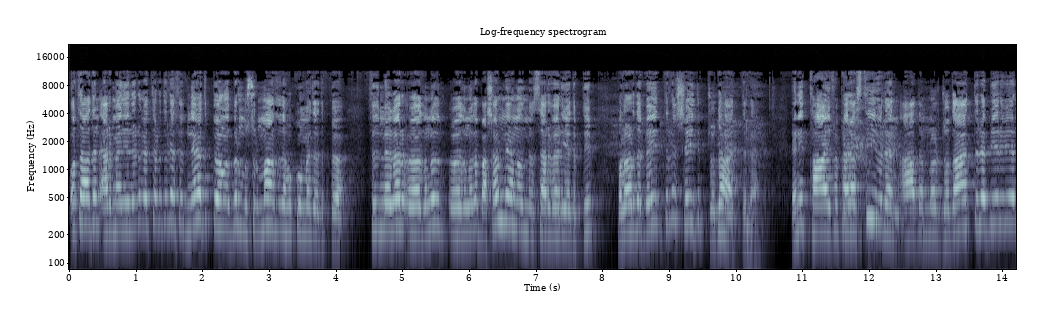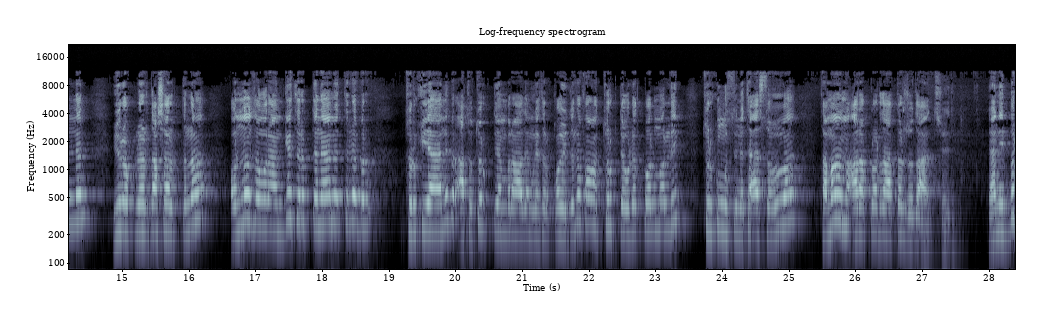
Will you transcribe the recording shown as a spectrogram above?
Otadan ermenileri getirdiler siz nädip öňüňiz bir musulman size hukumat edip Siz meger özüňiz özüňizi başarmaýaňyzmy serwer ýedip diýip, bular-da beýtdiler, şeýdip juda etdiler. Ýani taýfa peresti bilen adamlar juda etdiler bir-birinden, ýürekleri daşalypdylar. Ondan soňra hem getiripdi näme etdiler bir Türkiýäni bir Ataturk diýen bir adam getirip goýdular, fakat türk döwlet bolmaly diýip, türküň üstünde tässuby bar, tamamy araplar zatlar juda etdi şeýdip. Ýani bir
